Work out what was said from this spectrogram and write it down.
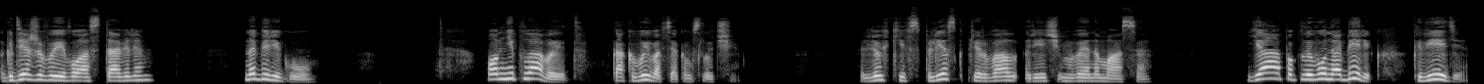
Где же вы его оставили? На берегу. Он не плавает, как вы, во всяком случае. Легкий всплеск прервал речь Мвена Масса. «Я поплыву на берег, к Веде!»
